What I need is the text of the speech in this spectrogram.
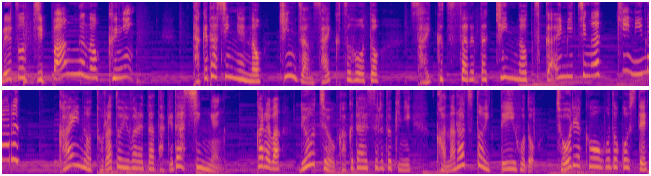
れぞジパングの国武田信玄の金山採掘法と採掘された金の使い道が気になる甲斐の虎と言われた武田信玄。彼は領地を拡大する時に必ずと言っていいほど調略を施して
